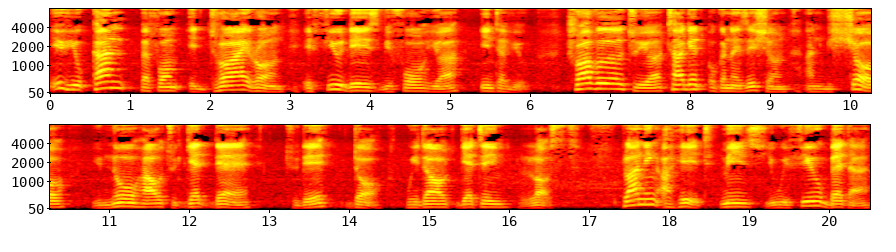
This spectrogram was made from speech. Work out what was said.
If you can perform a dry run a few days before your interview. Travel to your target organization and be sure you know how to get there to the door without getting lost. Planning ahead means you will feel better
